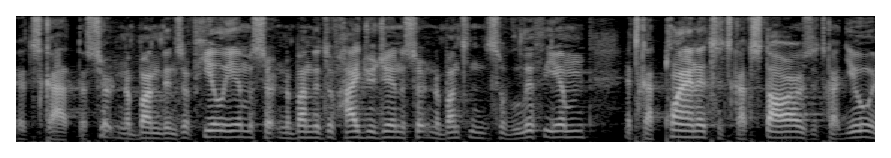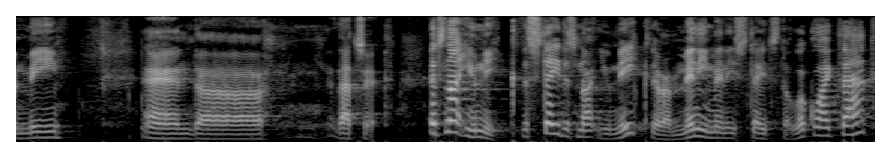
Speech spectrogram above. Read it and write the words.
it's got a certain abundance of helium, a certain abundance of hydrogen, a certain abundance of lithium. It's got planets, it's got stars, it's got you and me, and uh, that's it. It's not unique. The state is not unique. There are many, many states that look like that.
